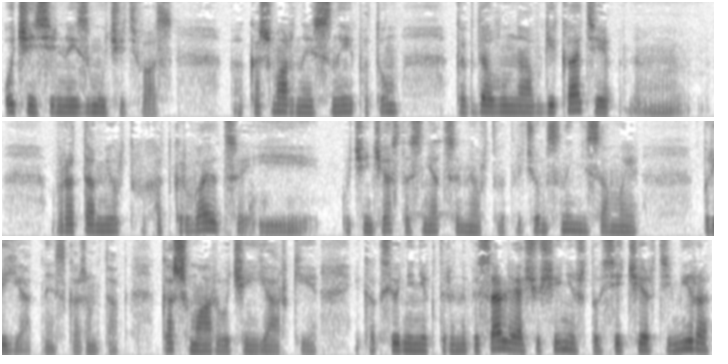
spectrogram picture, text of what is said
очень сильно измучить вас. Э, кошмарные сны. Потом, когда луна в Гекате, э, врата мертвых открываются, и очень часто снятся мертвые. Причем сны не самые приятные, скажем так. Кошмары очень яркие. И как сегодня некоторые написали, ощущение, что все черти мира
